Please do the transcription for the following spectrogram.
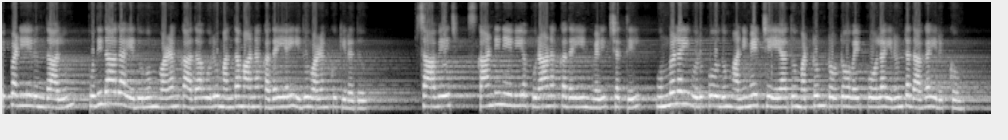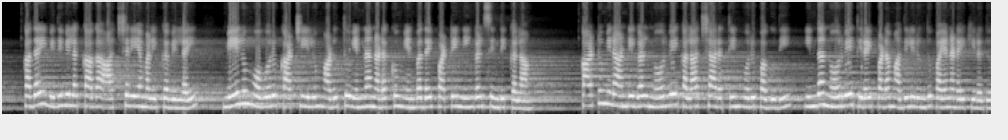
எப்படியிருந்தாலும் புதிதாக எதுவும் வழங்காத ஒரு மந்தமான கதையை இது வழங்குகிறது. சாவேஜ் ஸ்காண்டினேவிய புராணக்கதையின் வெளிச்சத்தில் உங்களை ஒருபோதும் அனிமேட் செய்யாது மற்றும் டோட்டோவைப் போல இருண்டதாக இருக்கும். கதை விதிவிலக்காக ஆச்சரியமளிக்கவில்லை. மேலும் ஒவ்வொரு காட்சியிலும் அடுத்து என்ன நடக்கும் என்பதை பற்றி நீங்கள் சிந்திக்கலாம். காட்டுமிராண்டிகள் நோர்வே கலாச்சாரத்தின் ஒரு பகுதி. இந்த நோர்வே திரைப்படம் அதிலிருந்து பயனடைகிறது.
